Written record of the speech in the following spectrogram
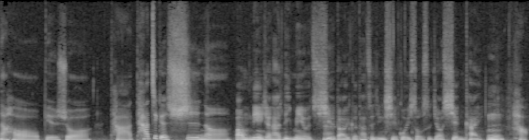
然后比如说他他这个诗呢，帮我们念一下，他里面有写到一个，他曾经写过一首诗叫《掀开》。嗯，好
